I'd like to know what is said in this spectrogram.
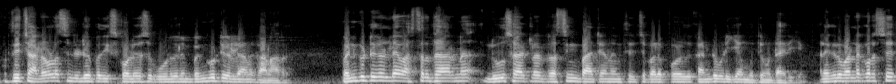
പ്രത്യേകിച്ച് അഡോളസിന്റെ ഇഡിയോപ്പതി സ്കോളിയോസ് കൂടുതലും പെൺകുട്ടികളിലാണ് കാണാറ്. പെൺകുട്ടികളുടെ വസ്ത്രധാരണ ലൂസായിട്ടുള്ള ഡ്രസ്സിംഗ് പാറ്റേൺ അനുസരിച്ച് പലപ്പോഴും ഇത് കണ്ടുപിടിക്കാൻ ബുദ്ധിമുട്ടായിരിക്കും. അല്ലെങ്കിൽ വളരെ കുറച്ച്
